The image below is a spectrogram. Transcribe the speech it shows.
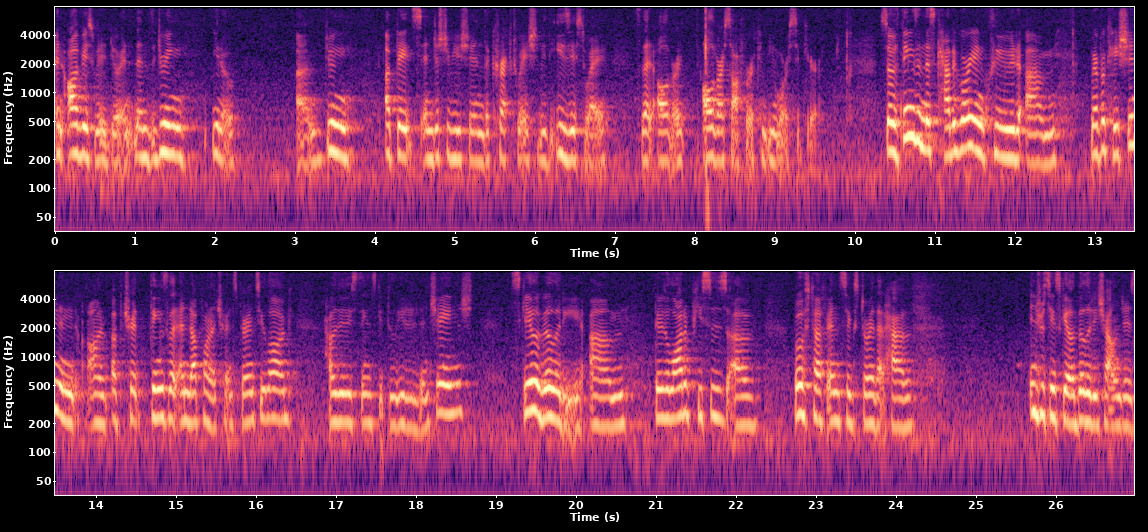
an obvious way to do it. And doing, you know, um, doing updates and distribution the correct way should be the easiest way, so that all of our, all of our software can be more secure. So things in this category include um, revocation and on, of things that end up on a transparency log, how do these things get deleted and changed, scalability. Um, there's a lot of pieces of both TUF and SigStore that have interesting scalability challenges,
